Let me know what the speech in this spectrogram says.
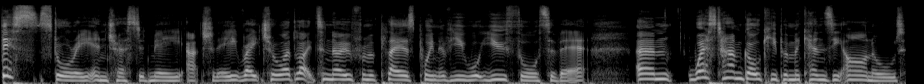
This story interested me actually. Rachel, I'd like to know from a player's point of view what you thought of it. Um, West Ham goalkeeper Mackenzie Arnold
